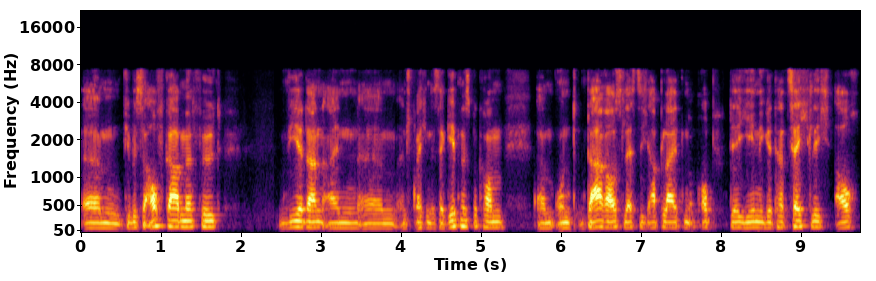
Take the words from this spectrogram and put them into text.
ähm, gewisse Aufgaben erfüllt, wir dann ein ähm, entsprechendes Ergebnis bekommen. Ähm, und daraus lässt sich ableiten, ob derjenige tatsächlich auch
